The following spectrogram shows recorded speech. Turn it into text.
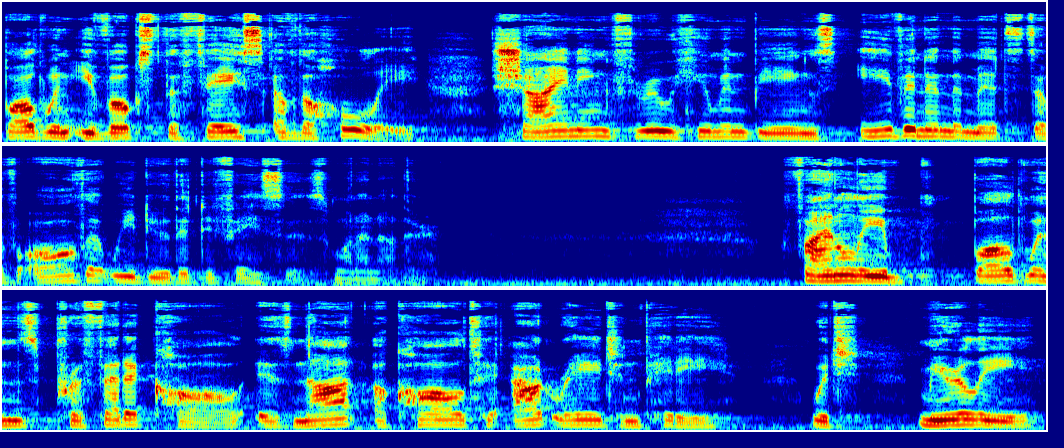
Baldwin evokes the face of the holy, shining through human beings, even in the midst of all that we do that defaces one another. Finally, Baldwin's prophetic call is not a call to outrage and pity, which merely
